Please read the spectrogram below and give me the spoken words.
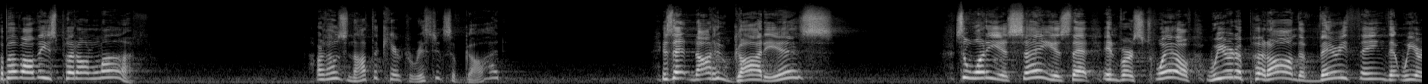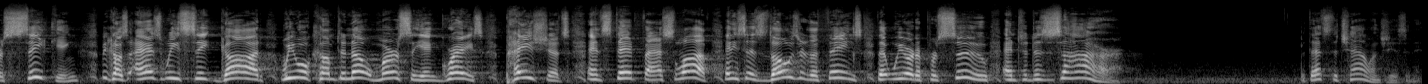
Above all these, put on love. Are those not the characteristics of God? Is that not who God is? So, what he is saying is that in verse 12, we are to put on the very thing that we are seeking because as we seek God, we will come to know mercy and grace, patience and steadfast love. And he says those are the things that we are to pursue and to desire. But that's the challenge, isn't it?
